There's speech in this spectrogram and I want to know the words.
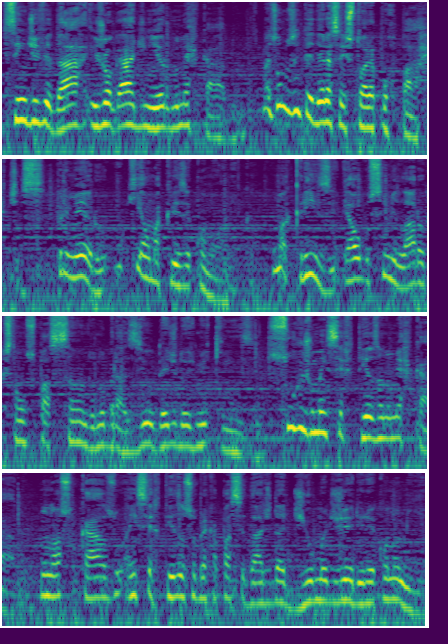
se endividar e jogar dinheiro no mercado. Mas vamos entender essa história por partes. Primeiro, o que é uma crise econômica? Uma crise é algo similar ao que estamos passando no Brasil desde 2015. Surge uma incerteza no mercado. No nosso caso, a incerteza sobre a capacidade da Dilma de gerir a economia,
